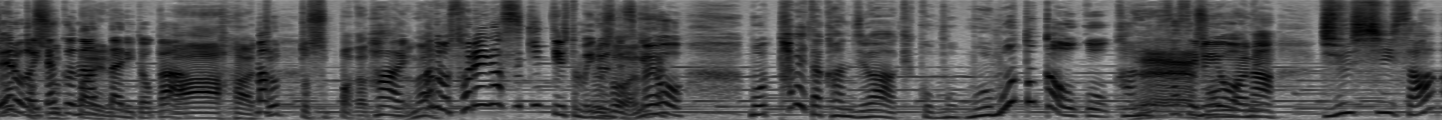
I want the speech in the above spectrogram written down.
ベロが痛くなったりとか。あちょっと酸っぱかったはい、よまあでもそれが好きっていう人もいるんですけど、もう食べた感じは結構もう桃とかをこう感じさせるようななジューシーさ、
